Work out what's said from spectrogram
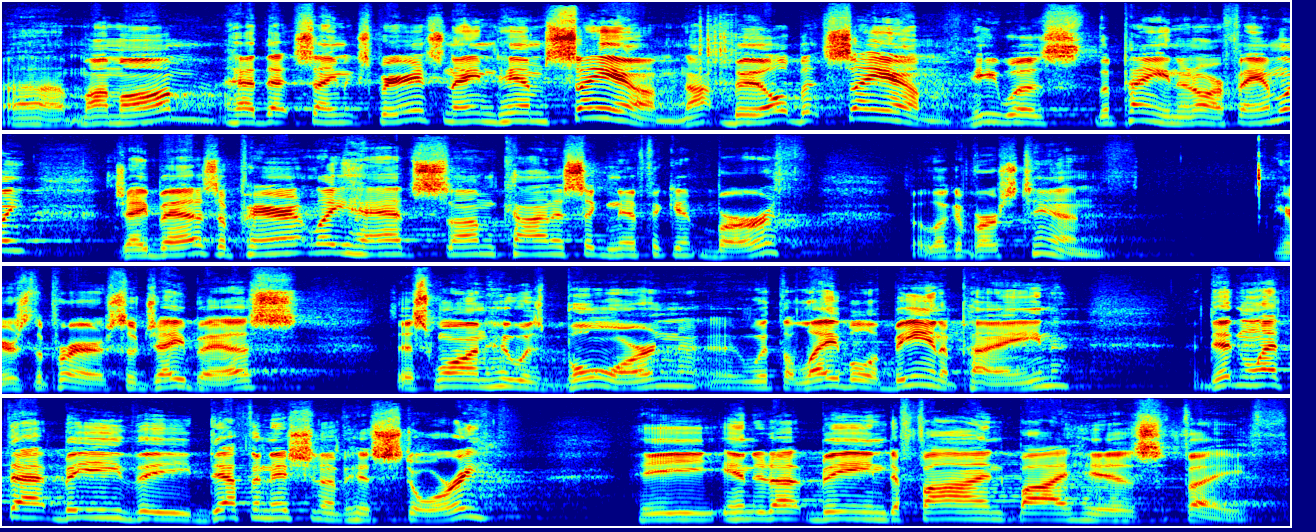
Uh, my mom had that same experience, named him Sam, not Bill, but Sam. He was the pain in our family. Jabez apparently had some kind of significant birth. But look at verse 10. Here's the prayer. So Jabez this one who was born with the label of being a pain didn't let that be the definition of his story. He ended up being defined by his faith.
